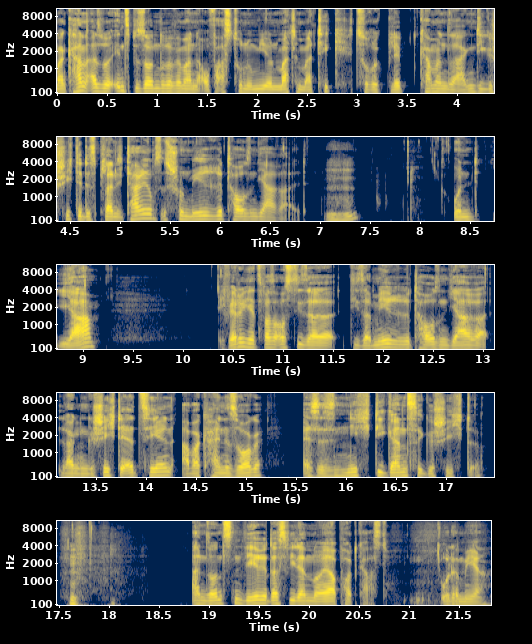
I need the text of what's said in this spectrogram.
Man kann also insbesondere, wenn man auf Astronomie und Mathematik zurückblickt, kann man sagen, die Geschichte des Planetariums ist schon mehrere tausend Jahre alt. Mhm. Und ja, ich werde euch jetzt was aus dieser, dieser mehrere tausend Jahre langen Geschichte erzählen, aber keine Sorge, es ist nicht die ganze Geschichte. Ansonsten wäre das wieder ein neuer Podcast. Oder mehr.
